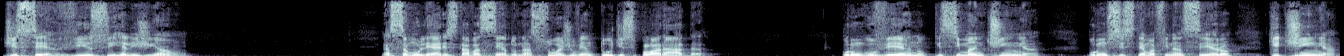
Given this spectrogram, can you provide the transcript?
de serviço e religião. Essa mulher estava sendo, na sua juventude, explorada por um governo que se mantinha por um sistema financeiro que tinha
